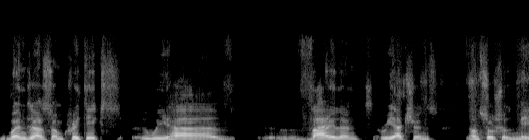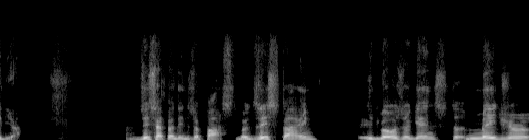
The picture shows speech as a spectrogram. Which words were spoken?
When there are some critics, we have violent reactions on social media. This happened in the past, but this time it goes against major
